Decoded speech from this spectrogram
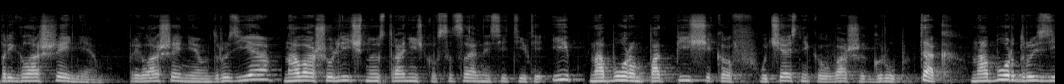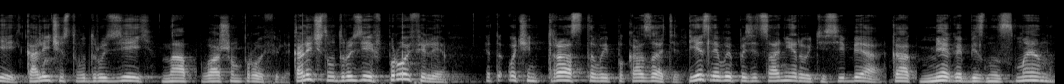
приглашениям приглашением в друзья на вашу личную страничку в социальной сети и набором подписчиков, участников ваших групп. Так, набор друзей, количество друзей на вашем профиле. Количество друзей в профиле это очень трастовый показатель. Если вы позиционируете себя как мега-бизнесмен,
